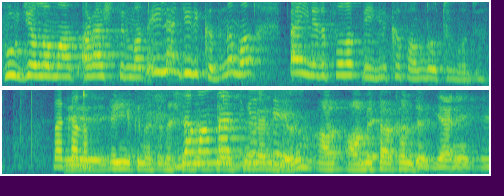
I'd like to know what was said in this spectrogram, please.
Kurcalamaz, araştırmaz. Eğlenceli kadın ama ben yine de Polat'la ilgili kafamda oturmadı. Bakalım. Ee, en yakın arkadaşlarımdan Zamanlar bir tanesini ben gösterir. biliyorum. Ah- Ahmet Hakan'dı. Yani e,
